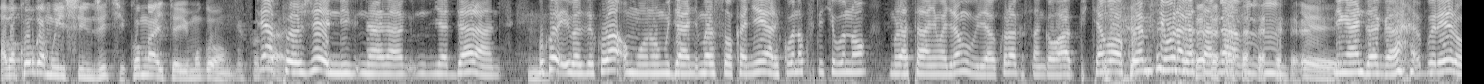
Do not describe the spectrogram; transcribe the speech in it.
Abakobwa muyishinja iki? Ko mwayiteye umugongo? Iriya poroje ni na- na- ya- byaranze kuko ibaze kuba umuntu murasohokanye ari kubona ko ufite ikibuno muratanye mwagera mu buriri agakora agasanga wapi. Cyangwa wakuramo ikibuno agasanga mm, mm, Eh. ni nkanjaga ubwo rero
